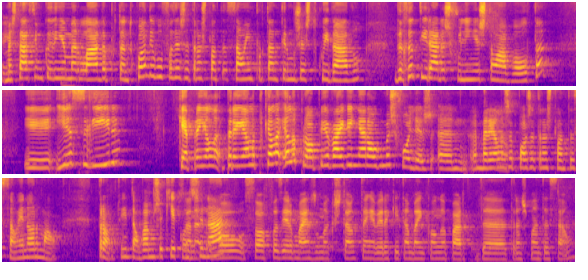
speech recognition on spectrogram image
Mas está assim um bocadinho amarelada, portanto, quando eu vou fazer esta transplantação, é importante termos este cuidado de retirar as folhinhas que estão à volta e, e a seguir, que é para ela, para ela porque ela, ela própria vai ganhar algumas folhas ah, amarelas após a transplantação, é normal. Pronto, então vamos aqui a condicionar. vou só fazer mais uma questão que tem a ver aqui também com a parte da transplantação.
